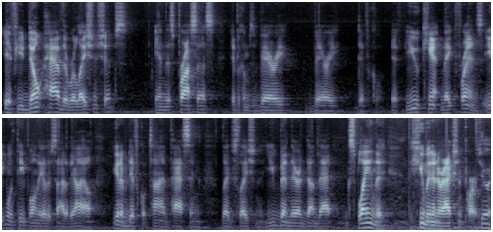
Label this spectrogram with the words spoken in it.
if you don't have the relationships in this process, it becomes very, very difficult. If you can't make friends, even with people on the other side of the aisle, you're going to have a difficult time passing legislation. You've been there and done that. Explain the, the human interaction part. Sure.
